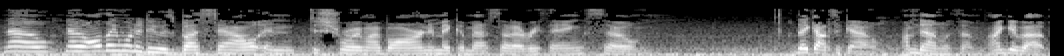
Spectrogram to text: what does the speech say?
No, no, all they want to do is bust out and destroy my barn and make a mess of everything. So, they got to go. I'm done with them. I give up.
